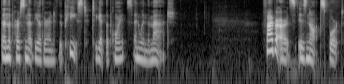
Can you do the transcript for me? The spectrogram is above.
than the person at the other end of the piece to get the points and win the match. Fiber arts is not sport.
